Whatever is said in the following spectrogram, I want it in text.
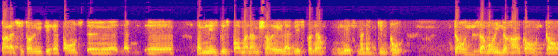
par la suite on a eu des réponses de la, euh, la ministre des Sports, Madame Charest, et la vice-première ministre, Madame Guilbeault. Donc nous avons eu une rencontre dont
